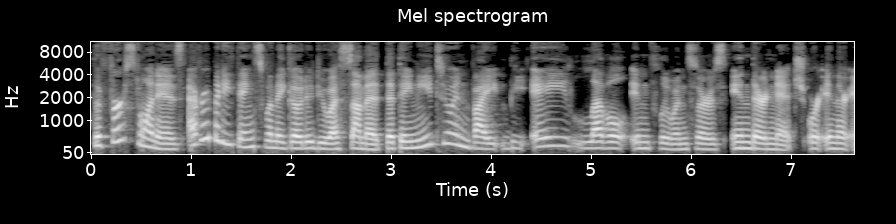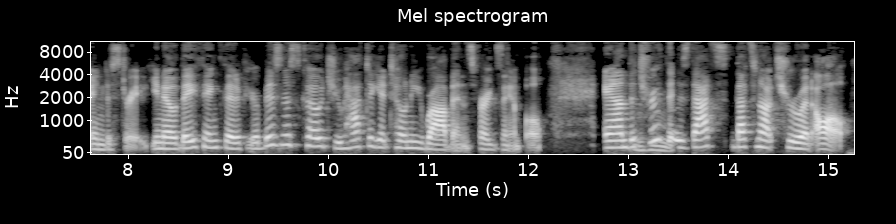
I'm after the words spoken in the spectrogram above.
The first one is everybody thinks when they go to do a summit that they need to invite the A level influencers in their niche or in their industry. You know, they think that if you're a business coach, you have to get Tony Robbins, for example. And the mm-hmm. truth is that's, that's not true at all.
